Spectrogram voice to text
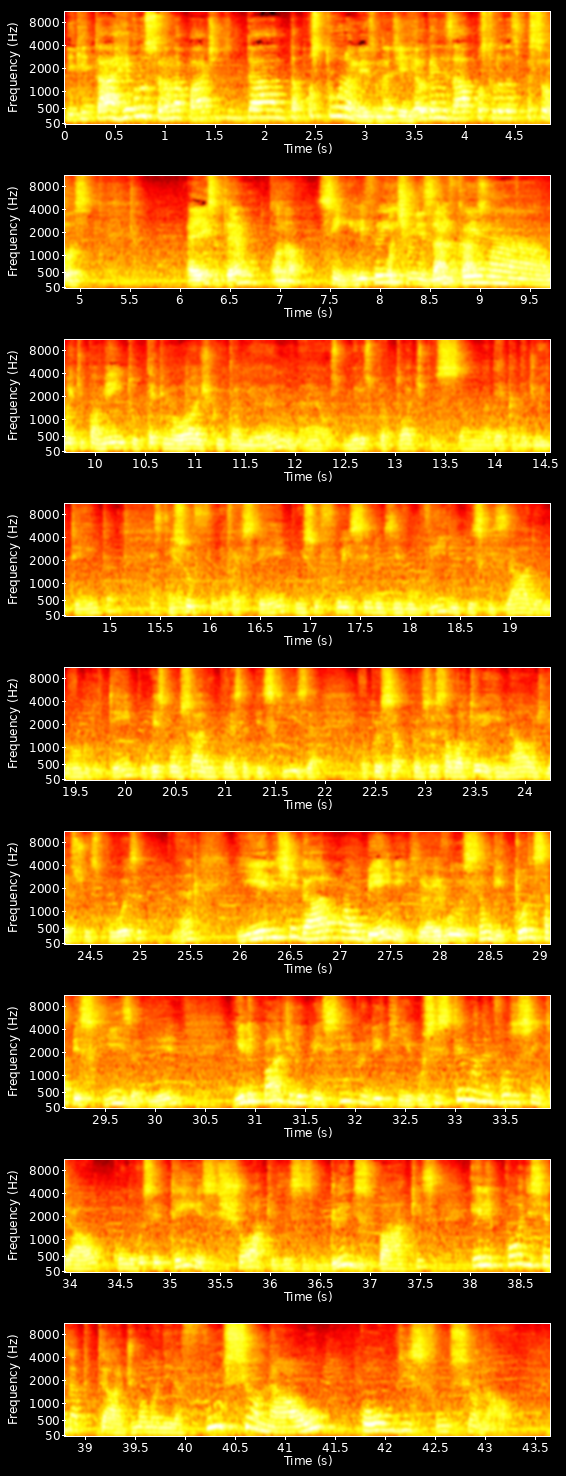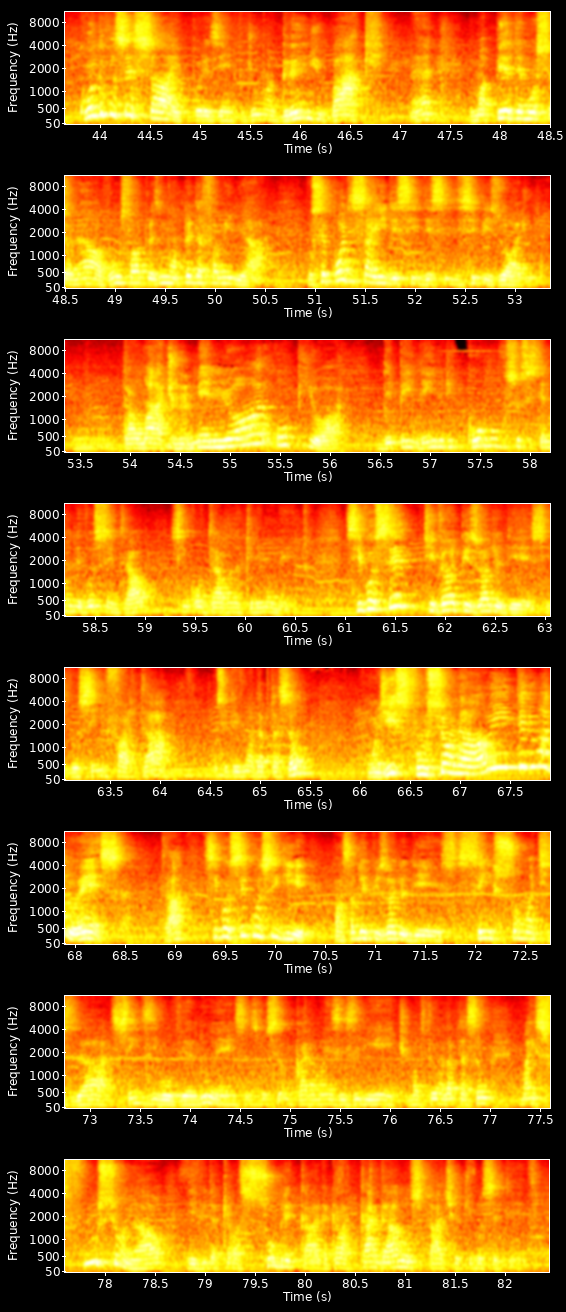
e que está revolucionando a parte da, da postura mesmo, né? De reorganizar a postura das pessoas. É esse o termo ou não? Sim, ele foi, Otimizar, ele foi uma, um equipamento tecnológico italiano, né? os primeiros protótipos são da década de 80. Faz tempo. Isso foi, faz tempo, isso foi sendo desenvolvido e pesquisado ao longo do tempo. O responsável por essa pesquisa é o professor, professor Salvatore Rinaldi e a sua esposa. Né? E eles chegaram ao Bene, que é a evolução de toda essa pesquisa dele. E ele parte do princípio de que o sistema nervoso central, quando você tem esses choques, esses grandes baques, ele pode se adaptar de uma maneira funcional ou disfuncional. Quando você sai, por exemplo, de uma grande baque, né, uma perda emocional, vamos falar, por exemplo, uma perda familiar, você pode sair desse, desse, desse episódio traumático melhor ou pior, dependendo de como o seu sistema nervoso central se encontrava naquele momento. Se você tiver um episódio desse, você infartar, você teve uma adaptação Ruim. disfuncional e teve uma doença. Tá? Se você conseguir passar do episódio desse sem somatizar, sem desenvolver doenças, você é um cara mais resiliente, uma, foi uma adaptação mais funcional devido àquela sobrecarga, aquela carga alostática que você teve.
